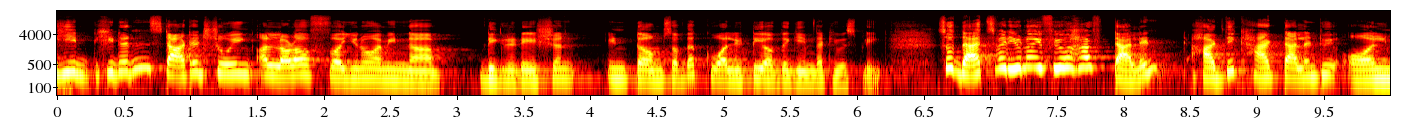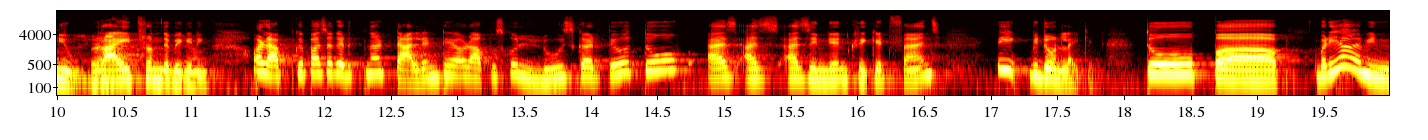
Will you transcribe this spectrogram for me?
he didn't started showing a lot of you know I mean degradation in terms of the quality of the game that he was playing. So that's where you know if you have talent, Hardik had talent we all knew right from the beginning. और आपके पास अगर इतना talent है और आप उसको lose करते हो तो as as as Indian cricket fans we we don't like it. तो बढ़िया आई मीन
